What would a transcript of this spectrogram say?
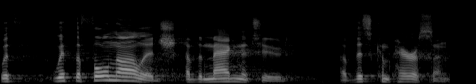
With, with the full knowledge of the magnitude of this comparison,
